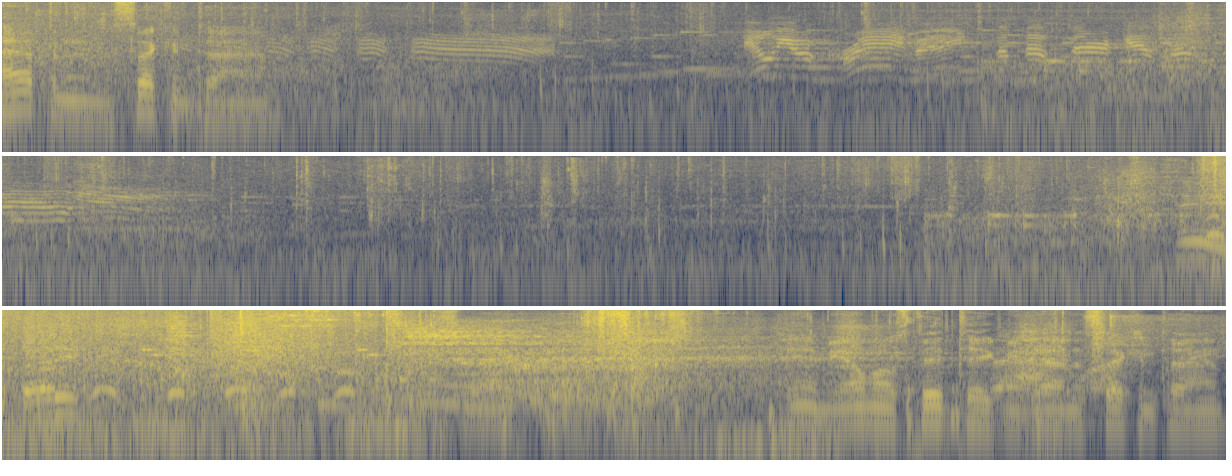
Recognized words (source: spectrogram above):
Happening the second time. Hey, buddy. Damn, he almost did take me down the second time.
